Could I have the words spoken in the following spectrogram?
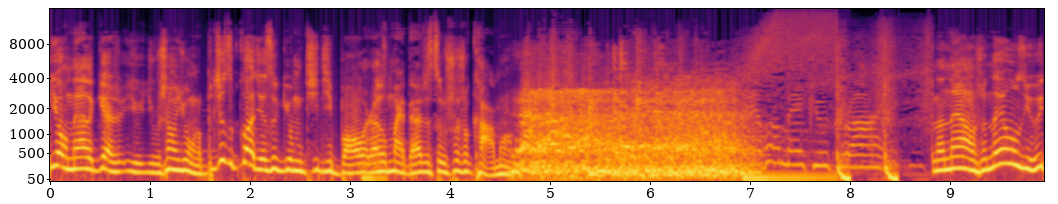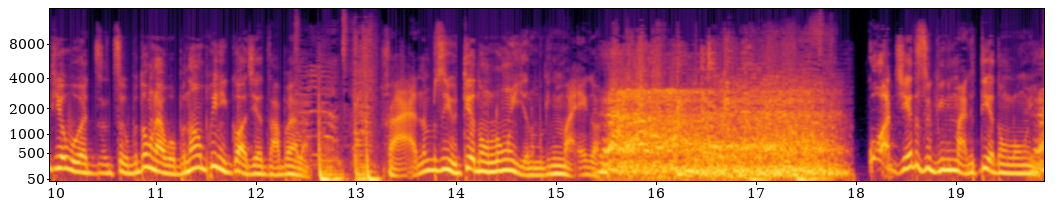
要男的干有有啥用了？不就是逛街时候给我们提提包，然后买单的时候刷刷卡吗？” 那那样说，那要是有一天我走不动了，我不能陪你逛街咋办了？说哎，那不是有电动轮椅了吗？给你买一个。逛街的时候给你买个电动轮椅。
